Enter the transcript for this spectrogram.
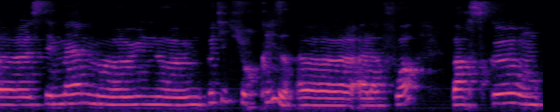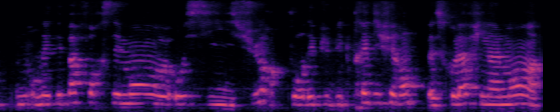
Euh, c'est même euh, une, petite surprise euh, à la fois parce qu'on n'était pas forcément aussi sûr pour des publics très différents, parce que là, finalement,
